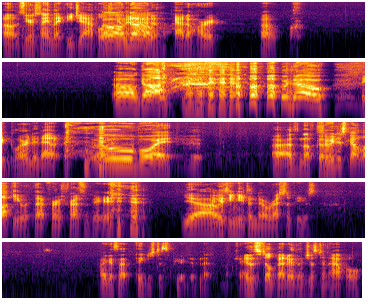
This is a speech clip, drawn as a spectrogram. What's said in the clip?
Oh, so you're saying that each apple is Oh, going to no. add, a, add a heart? Oh. Oh God. oh no. they blurred it out. Oh boy. Alright, that's enough cooking. so we just got lucky with that first recipe. yeah, I, I guess you need to know recipes. I guess that thing just disappeared, didn't it? Okay. It was still better than just an apple.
